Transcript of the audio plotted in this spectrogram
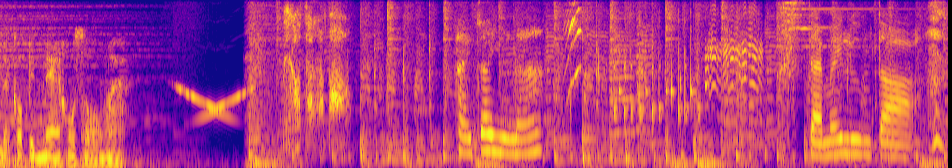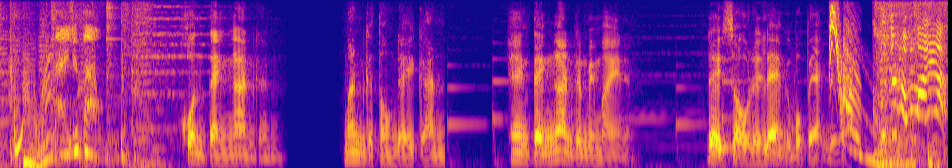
แล้วก็เป็นแม่ของสองมาหายใจอยู่นะ แต่ไม่ลืมตาใช่หรือเปล่า คนแต่งงานกัน มันก็ต้องได้กัน แหงแต่งงานกันใหม่ๆเนี่ยได้เศร้าได้แรงกับบ่แปลกเด้อคุณจะทำอะไรอะ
